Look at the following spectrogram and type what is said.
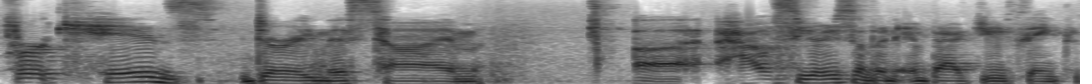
for kids during this time, uh, how serious of an impact do you think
